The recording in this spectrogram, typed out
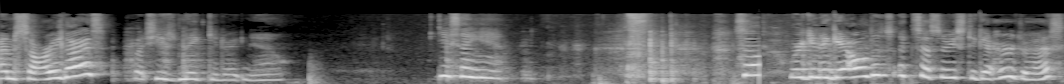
I'm sorry, guys, but she's naked right now. Yes, I am. So, we're to get all the accessories to get her dressed.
